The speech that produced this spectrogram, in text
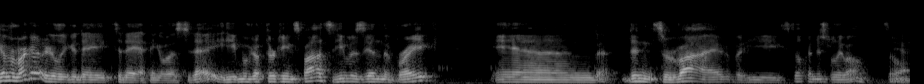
Kevin Vermaerke had a really good day today. I think it was today. He moved up 13 spots. He was in the break and didn't survive, but he still finished really well. So yeah,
